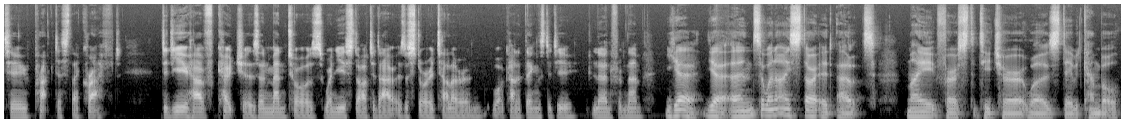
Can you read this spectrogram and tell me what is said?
to practice their craft. Did you have coaches and mentors when you started out as a storyteller, and what kind of things did you learn from them? Yeah, yeah. And so when I started out, my first teacher was David Campbell,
